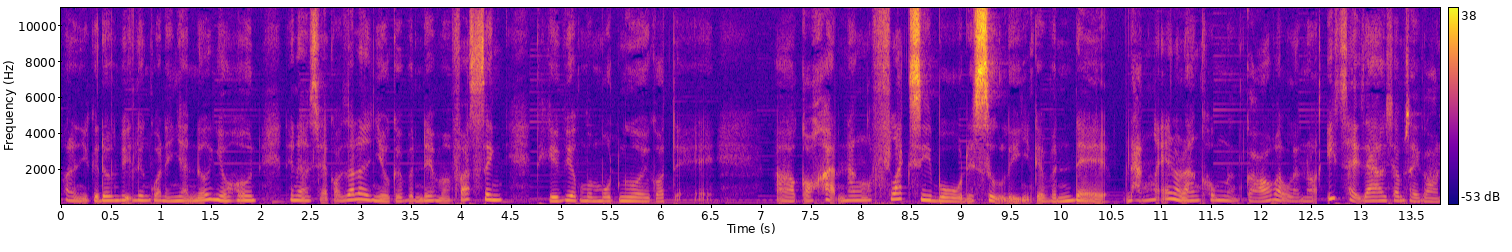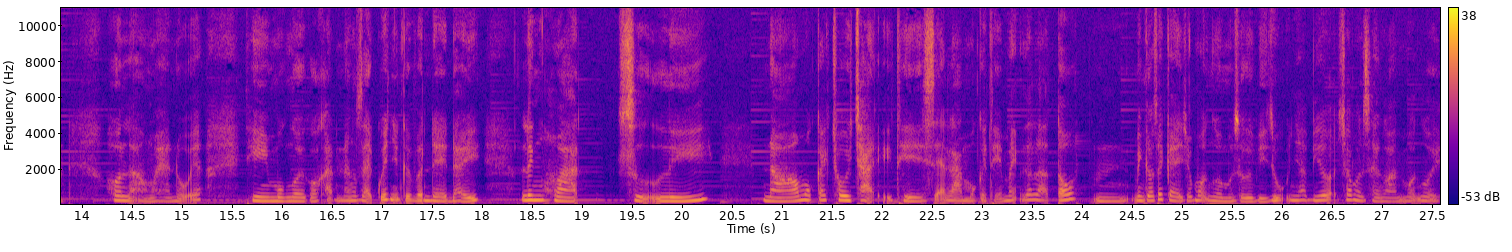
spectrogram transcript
hoặc là những cái đơn vị liên quan đến nhà nước nhiều hơn. Nên là sẽ có rất là nhiều cái vấn đề mà phát sinh. Thì cái việc mà một người có thể uh, có khả năng flexible để xử lý những cái vấn đề đáng lẽ nó đang không có hoặc là nó ít xảy ra ở trong Sài Gòn hơn là ở ngoài Hà Nội ấy, thì một người có khả năng giải quyết những cái vấn đề đấy linh hoạt xử lý nó một cách trôi chảy thì sẽ là một cái thế mạnh rất là tốt. Ừ, mình có thể kể cho mọi người một số ví dụ nha ví dụ trong một sài gòn mọi người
